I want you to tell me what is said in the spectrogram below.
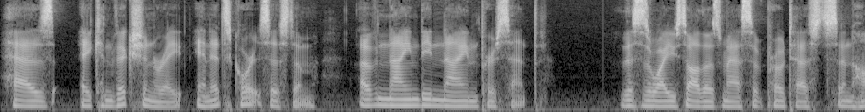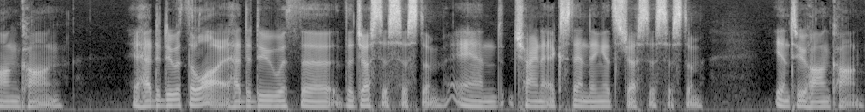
has a conviction rate in its court system of 99%. This is why you saw those massive protests in Hong Kong. It had to do with the law, it had to do with the, the justice system and China extending its justice system into Hong Kong.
